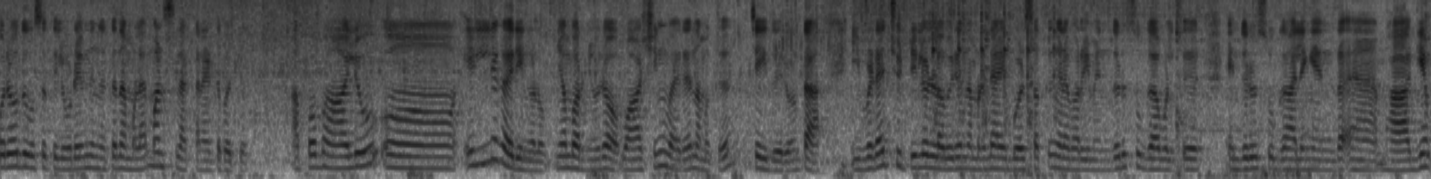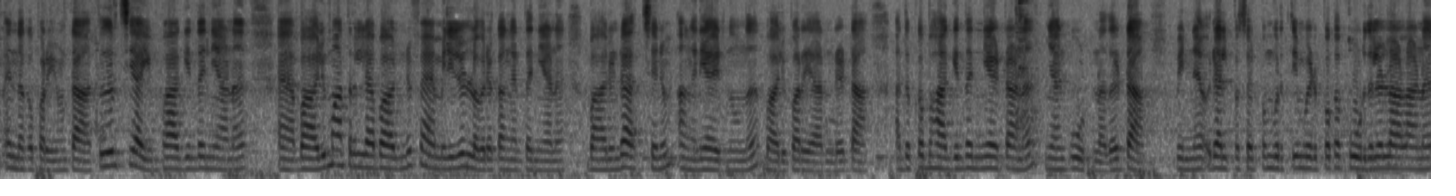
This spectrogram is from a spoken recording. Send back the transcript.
ഓരോ ദിവസത്തിലൂടെയും നിങ്ങൾക്ക് നമ്മളെ മനസ്സിലാക്കാനായിട്ട് പറ്റും. അപ്പോൾ ബാലു എല്ലാ കാര്യങ്ങളും ഞാൻ പറഞ്ഞുല്ലോ വാഷിംഗ് വരെ നമുക്ക് ചെയ്തു തരും കേട്ടോ ഇവിടെ ചുറ്റിലുള്ളവർ നമ്മുടെ നൈബേഴ്സൊക്കെ ഇങ്ങനെ പറയും എന്തൊരു സുഖ അവൾക്ക്. എന്തൊരു സുഖ. അല്ലെങ്കിൽ എന്താ ഭാഗ്യം എന്നൊക്കെ പറയും കേട്ടോ തീർച്ചയായും ഭാഗ്യം തന്നെയാണ്. ബാലു മാത്രമല്ല ബാലുവിന്റെ ഫാമിലിയിലുള്ളവരൊക്കെ അങ്ങനെ തന്നെയാണ്. ബാലുവിന്റെ അച്ഛനും അങ്ങനെയായിരുന്നു എന്ന് ബാലു പറയാറുണ്ട് കേട്ടോ അതൊക്കെ ഭാഗ്യം തന്നെയായിട്ടാണ് ഞാൻ കൂട്ടുന്നത് കേട്ടോ പിന്നെ ഒരു അല്പസ്വല്പം വൃത്തിയും വെടുപ്പൊക്കെ കൂടുതലുള്ള ആളാണ്.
